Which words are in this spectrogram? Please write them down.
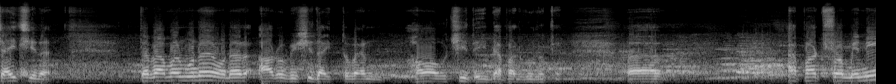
চাইছি না। তবে আমার মনে হয় ওনার আরও বেশি দায়িত্ববান হওয়া উচিত এই ব্যাপারগুলোতে। Apart from any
